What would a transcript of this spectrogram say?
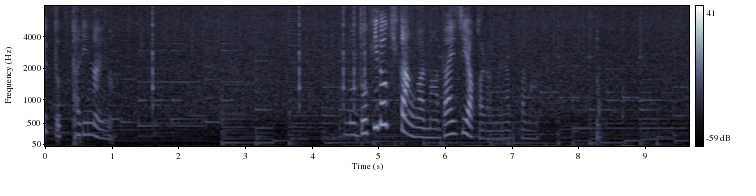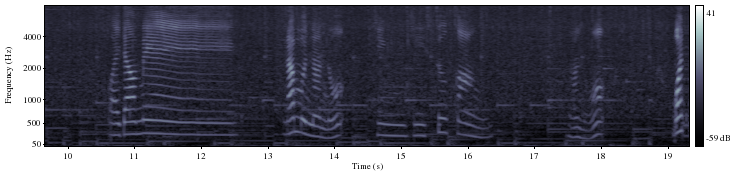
ちょっと足りないな。このドキドキ感がな大事やからなやっぱな。わだめラムなの？ジンギスカンなの？わた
